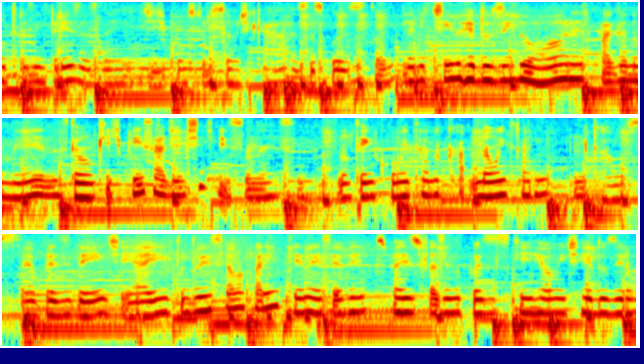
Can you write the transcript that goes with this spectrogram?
outras empresas né, de construção de carros, essas coisas estão demitindo, reduzindo horas, pagando menos. Então o que, que pensar diante disso, né? Assim, não tem como entrar no não entrar em, em caos. É o presidente, e aí tudo isso é uma quarentena. Aí você vê os países fazendo coisas que realmente reduziram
